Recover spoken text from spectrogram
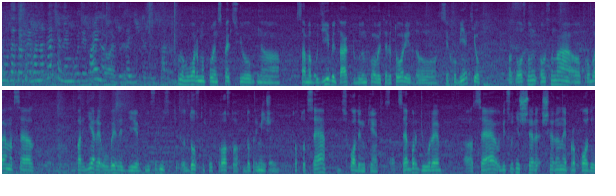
Ну, та то треба накачаним бути, файно, щоб заїхати. Ми говоримо про інспекцію е, саме будівель, так, прибудинкової території та цих об'єктів. Тобто основ, основна е, проблема це бар'єри у вигляді відсутність доступу просто до приміщень. Тобто це сходинки, це бордюри, це відсутність шир- ширини проходу.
